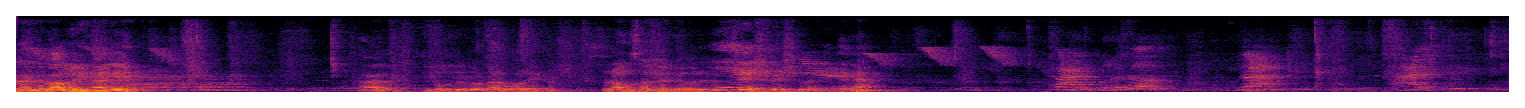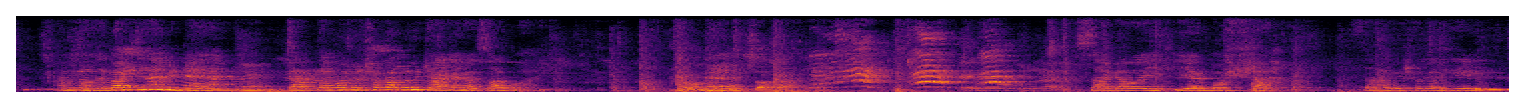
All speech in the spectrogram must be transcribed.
খাইলে ভালোই লাগে। আর থেকে ওঠার পরে রং চা খাইলে ফ্রেশ ফ্রেশ লাগে, তাই না? যাবি না। চারটে সকালে উঠে আগে হ্যাঁ চা বহাই যাও তো খুব চা খায়। চাটা ওই ইয়ের বর্ষা। চা আগে সকালে খেয়ে নিল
